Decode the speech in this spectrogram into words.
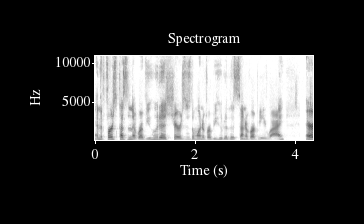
And the first custom that Rav Yehuda shares is the one of Rav Yehuda, the son of Rabbi Eli. So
